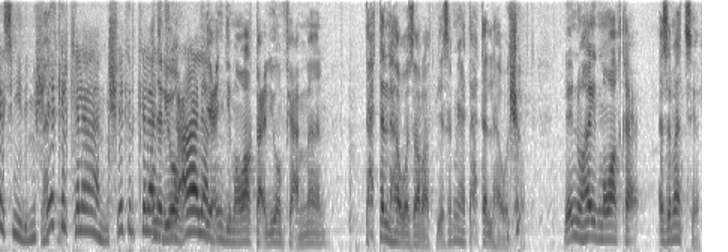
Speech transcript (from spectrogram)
يا سيدي مش هيك الكلام مش هيك الكلام أنا اليوم في, العالم. في عندي مواقع اليوم في عمان تحتلها وزارات بدي أسميها تحتلها وزارات. لأنه هاي المواقع أزمات سير.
